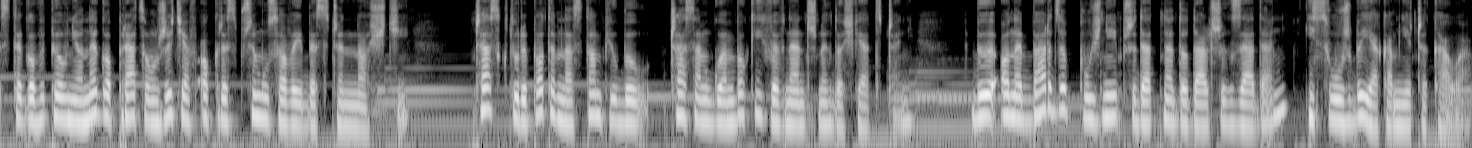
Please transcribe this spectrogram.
z tego wypełnionego pracą życia w okres przymusowej bezczynności. Czas, który potem nastąpił, był czasem głębokich wewnętrznych doświadczeń. Były one bardzo później przydatne do dalszych zadań i służby, jaka mnie czekała.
